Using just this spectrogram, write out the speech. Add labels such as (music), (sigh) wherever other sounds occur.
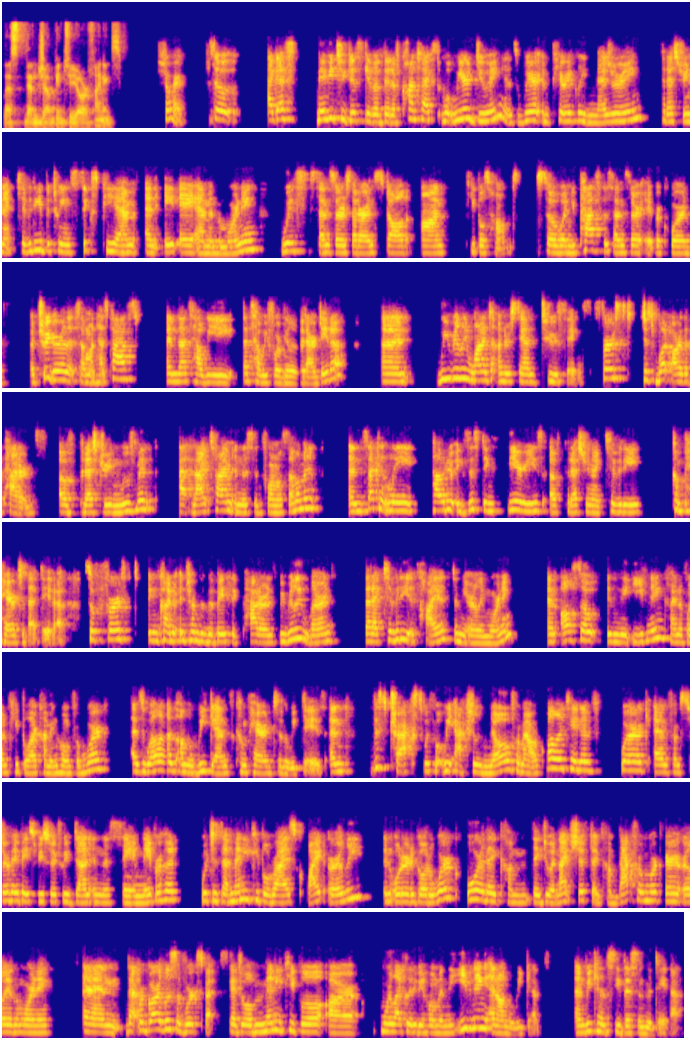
let's then jump into your findings. Sure. So I guess maybe to just give a bit of context, what we're doing is we're empirically measuring pedestrian activity between 6 p.m. and 8 a.m. in the morning with sensors that are installed on people's homes. So when you pass the sensor, it records a trigger that someone has passed, and that's how we that's how we formulate our data. And we really wanted to understand two things. First, just what are the patterns of pedestrian movement at nighttime in this informal settlement? And secondly, how do existing theories of pedestrian activity compare to that data? So first, in kind of in terms of the basic patterns, we really learned that activity is highest in the early morning and also in the evening, kind of when people are coming home from work, as well as on the weekends compared to the weekdays. And this tracks with what we actually know from our qualitative work and from survey based research we've done in this same neighborhood, which is that many people rise quite early in order to go to work or they come they do a night shift and come back from work very early in the morning. And that regardless of work spe- schedule many people are more likely to be home in the evening and on the weekends. And we can see this in the data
